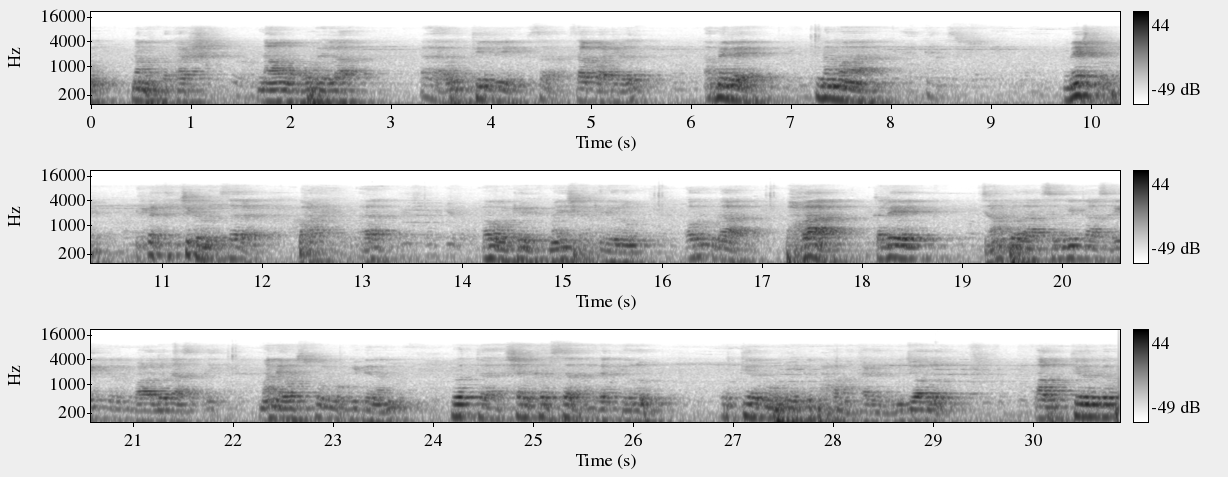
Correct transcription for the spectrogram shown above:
ನಮ್ಮ ಪ್ರಕಾಶ್ ನಾವು ಅವರೆಲ್ಲ ವೃತ್ತಿಯಲ್ಲಿ ಸಹಪಾಠಿಗಳು. ಆಮೇಲೆ ನಮ್ಮ ಮೇಷ್ಟ್ರು ಶಿಕ್ಷಕರು ಸರ್ ಭಾಳ ಆ, ಓಕೆ ಮಹೇಶ್ ಕಕ್ಕೇರಿಯವರು ಅವರು ಕೂಡ ಬಹಳ ಕಲೆ ಜಾನಪದ ಸಂಗೀತ ಸಾಹಿತ್ಯದಲ್ಲಿ ಭಾಳ ದೊಡ್ಡ ಆಸಕ್ತಿ. ಮೊನ್ನೆ ಅವ್ರ ಸ್ಕೂಲ್ಗೆ ಹೋಗಿದ್ದೆ ನಾನು. ಇವತ್ತು ಶಂಕರ್ ಸರ್ ಅಗತ್ಯವರು ವೃತ್ತಿಯ ಭೂಮಿಯಲ್ಲಿ ಬಹಳ ಮಾತಾಡಿದ್ರು ನಿಜವಾಗ್ಲೂ. ಆ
